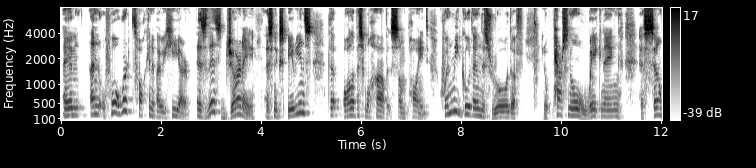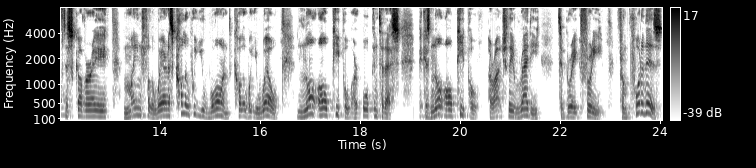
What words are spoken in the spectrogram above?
Um, and what we're talking about here is this journey as an experience that all of us will have at some point when we go down this road of, you know, personal awakening, uh, self-discovery, mindful awareness. Call it what you want, call it what you will. Not all people are open to this because not all people are actually ready to break free from what it is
